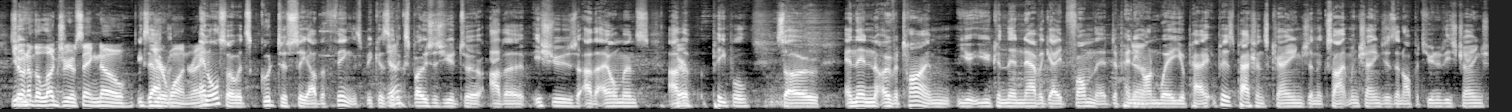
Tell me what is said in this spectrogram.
You don't have the luxury of saying no exactly. year one, right? And also, it's good to see other things because Yeah. it exposes you to other issues, other ailments, other people. So, and then over time, you, you can then navigate from there depending Yeah. on where your pa- passions change and excitement changes and opportunities change.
